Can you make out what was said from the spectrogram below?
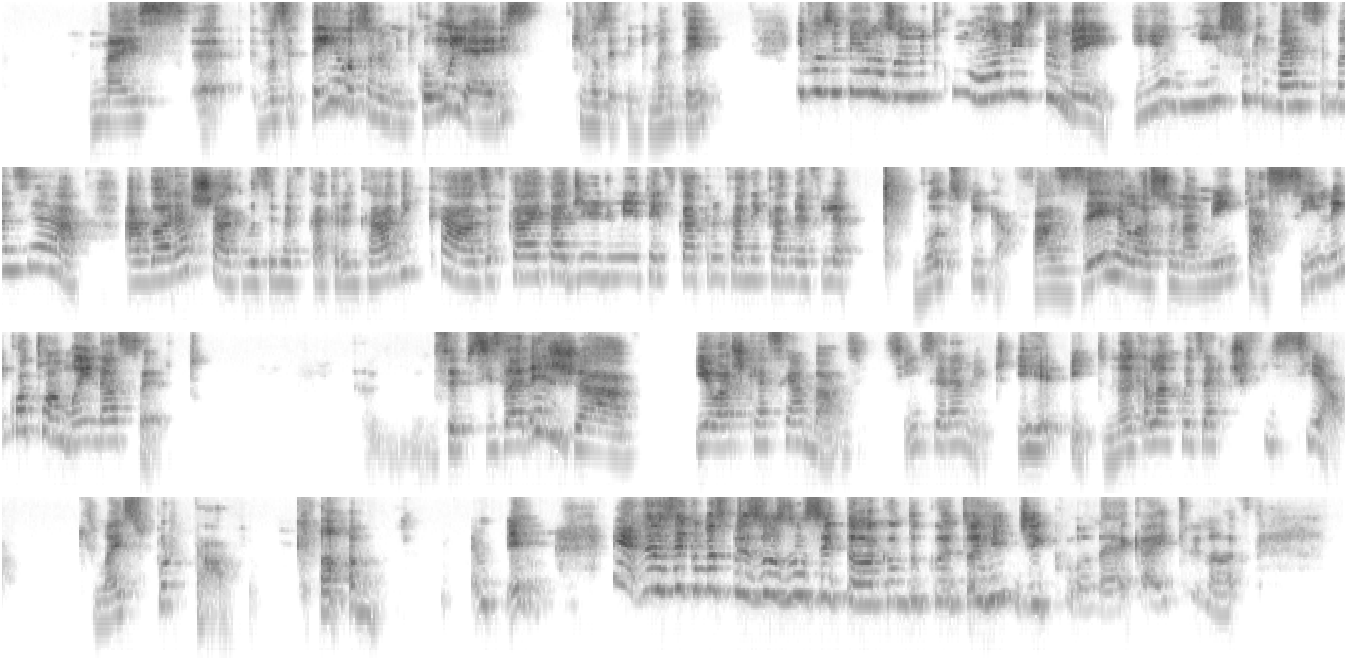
Mas uh, você tem relacionamento com mulheres, que você tem que manter, e você tem relacionamento com homens também. E é nisso que vai se basear. Agora, achar que você vai ficar trancada em casa, ficar, ai, tadinha de mim, tem que ficar trancada em casa, minha filha. Vou te explicar. Fazer relacionamento assim, nem com a tua mãe dá certo. Você precisa arejar. E eu acho que essa é a base, sinceramente. E repito, não é aquela coisa artificial Aquilo lá é exportável. É, é, não sei como as pessoas não se tocam do quanto é ridículo, né? Cá entre nós.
